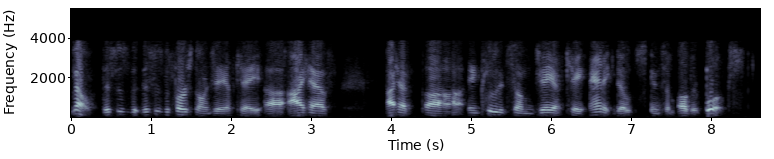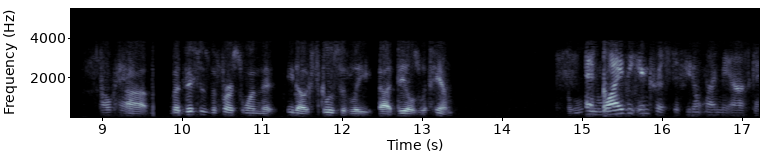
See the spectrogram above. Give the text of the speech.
No, this is the, this is the first on JFK. Uh, I have I have uh, included some JFK anecdotes in some other books, Okay. uh, but this is the first one that you know exclusively uh, deals with him. and why the interest, if you don't mind me asking?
